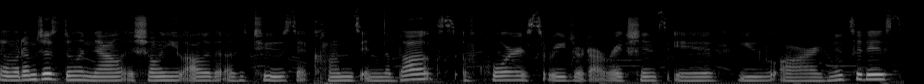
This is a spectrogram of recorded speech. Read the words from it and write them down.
and what I'm just doing now is showing you all of the other tools that comes in the box. Of course, read your directions if you are new to this.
